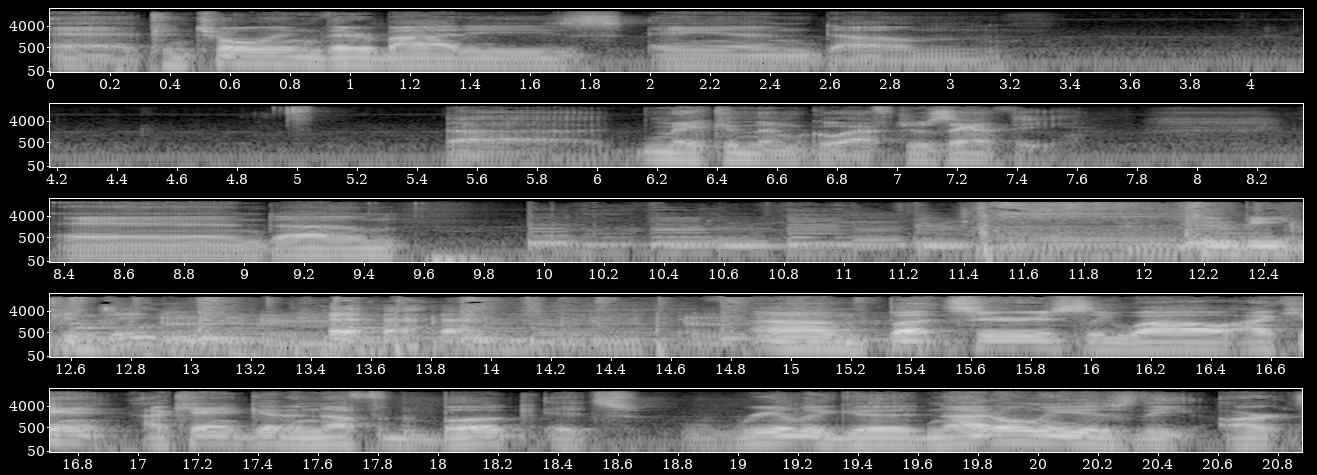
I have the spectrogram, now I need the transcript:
uh, controlling their bodies and um, uh, making them go after Xanthe and um, to be continued. um, but seriously, wow, I can't I can't get enough of the book. It's really good. Not only is the art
